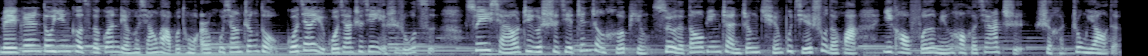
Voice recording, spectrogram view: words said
每个人都因各自的观点和想法不同而互相争斗，国家与国家之间也是如此。所以，想要这个世界真正和平，所有的刀兵战争全部结束的话，依靠佛的名号和加持是很重要的。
